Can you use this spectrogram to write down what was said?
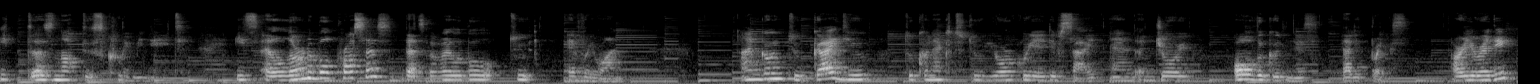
it does not discriminate. It's a learnable process that's available to everyone. I'm going to guide you to connect to your creative side and enjoy all the goodness that it brings. Are you ready?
